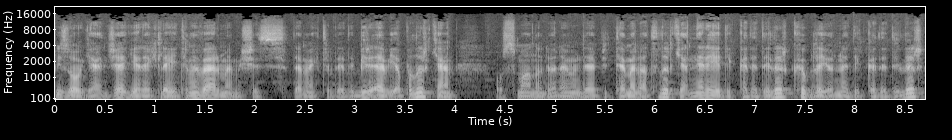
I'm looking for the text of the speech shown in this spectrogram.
Biz o gence gerekli eğitimi vermemişiz demektir dedi. Bir ev yapılırken Osmanlı döneminde bir temel atılırken nereye dikkat edilir? Kıble yönüne dikkat edilir.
